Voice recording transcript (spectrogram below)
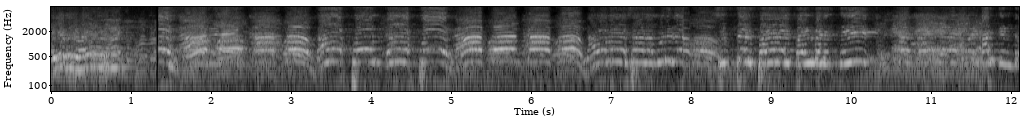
ஐயா கொஞ்சம் வயது முருகன் சித்தர் பயனை பயன்படுத்தி பார்க்கின்ற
